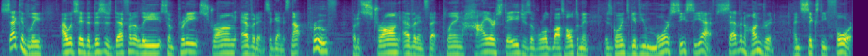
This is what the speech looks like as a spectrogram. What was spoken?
Secondly, I would say that this is definitely some pretty strong evidence. Again, it's not proof, but it's strong evidence that playing higher stages of World Boss Ultimate is going to give you more CCF, 764.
